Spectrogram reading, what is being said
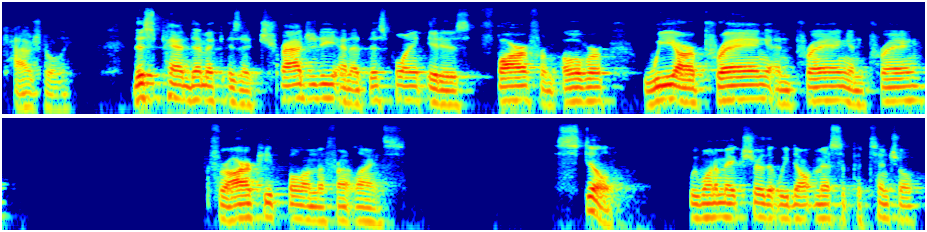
casually. This pandemic is a tragedy, and at this point, it is far from over. We are praying and praying and praying for our people on the front lines. Still, we want to make sure that we don't miss a potential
